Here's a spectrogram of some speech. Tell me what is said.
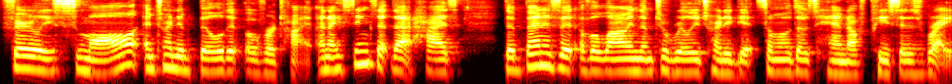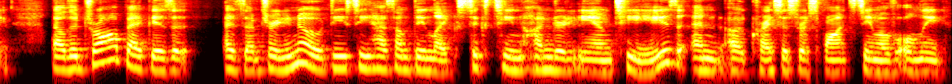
fairly small and trying to build it over time. And I think that that has the benefit of allowing them to really try to get some of those handoff pieces right. Now, the drawback is that as I'm sure you know, DC has something like 1,600 EMTs and a crisis response team of only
